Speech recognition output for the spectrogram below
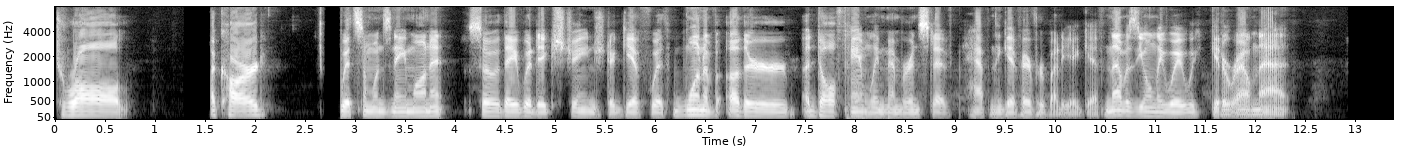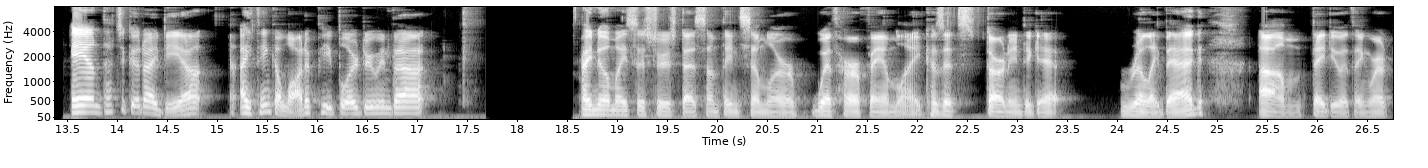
draw a card with someone's name on it. So they would exchange a gift with one of other adult family member instead of having to give everybody a gift. And that was the only way we could get around that. And that's a good idea. I think a lot of people are doing that. I know my sister's does something similar with her family because it's starting to get really big. Um, they do a thing where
